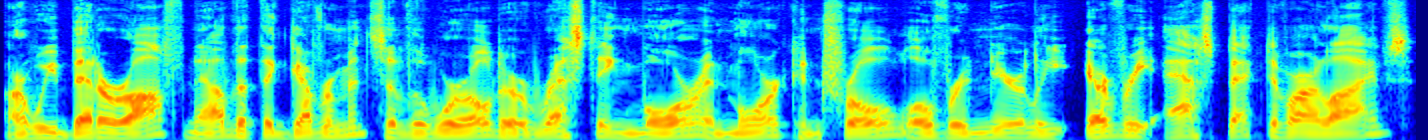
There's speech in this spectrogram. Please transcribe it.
Are we better off now that the governments of the world are wresting more and more control over nearly every aspect of our lives?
